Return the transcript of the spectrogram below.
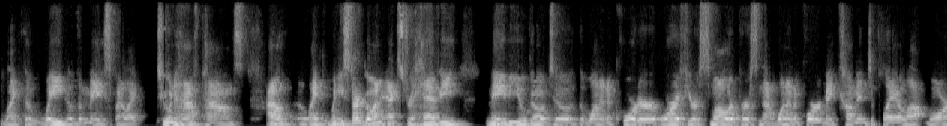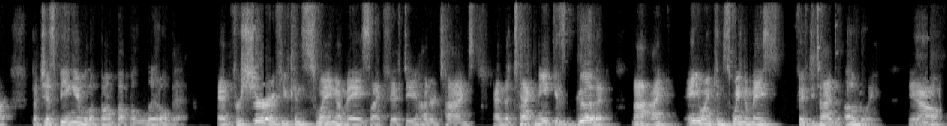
like the weight of the mace by like two and a half pounds, I don't like when you start going extra heavy, maybe you'll go to the one and a quarter, or if you're a smaller person, that one and a quarter may come into play a lot more. But just being able to bump up a little bit and for sure, if you can swing a mace like 50, 100 times and the technique is good, not I, anyone can swing a mace 50 times ugly, you know, mm-hmm.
